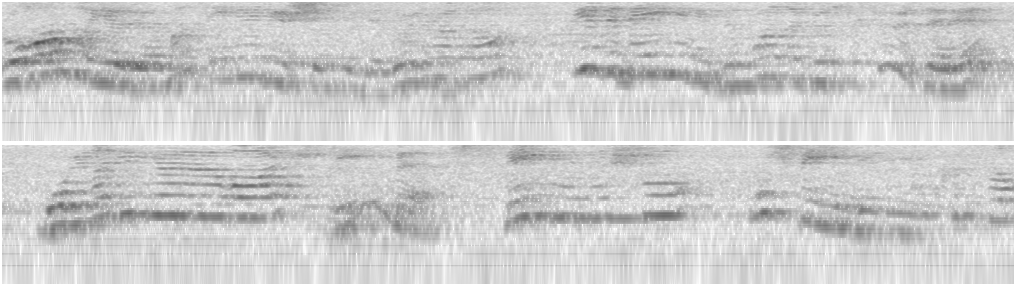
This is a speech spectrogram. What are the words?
Rolando yarığımız eline bir şekilde bölüyordu. Bir de beynimizin burada gözüktüğü üzere boyuna bir yarığı var, değil mi? Beynimizin şu uç beyin dediği kısım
